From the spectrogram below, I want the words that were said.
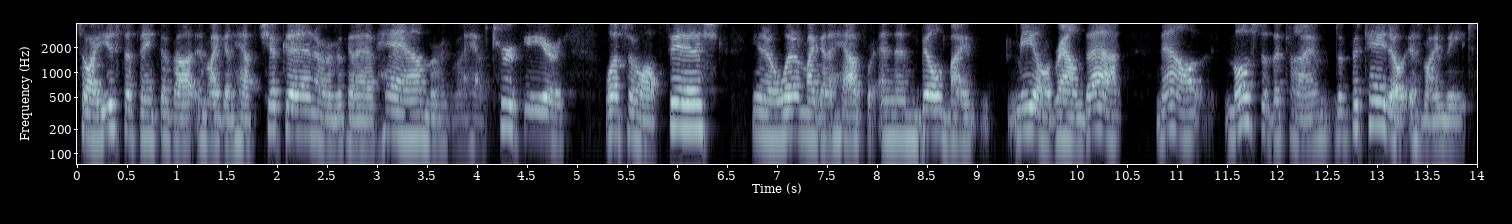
So I used to think about, am I going to have chicken or am I going to have ham or am I going to have turkey or once in a while fish? You know, what am I going to have? For, and then build my meal around that. Now, most of the time, the potato is my meat.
